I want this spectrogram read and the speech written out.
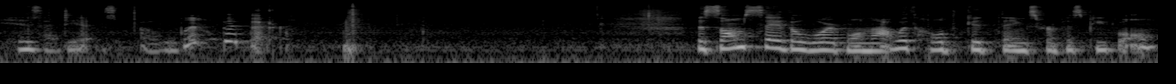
his idea is a little bit better. The Psalms say the Lord will not withhold good things from his people.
